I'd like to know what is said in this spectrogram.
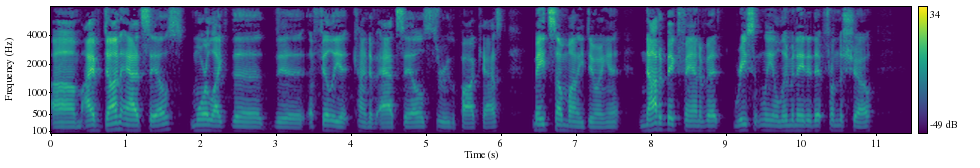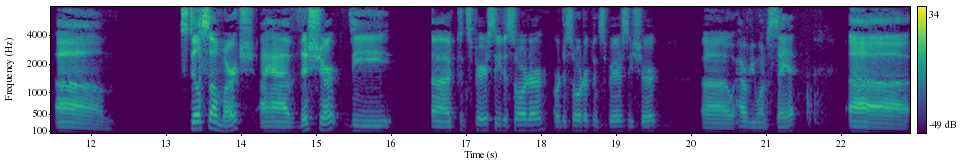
um, I've done ad sales, more like the the affiliate kind of ad sales through the podcast. Made some money doing it. Not a big fan of it. Recently eliminated it from the show. Um, still sell merch. I have this shirt, the uh, conspiracy disorder or disorder conspiracy shirt uh, however you want to say it. Uh,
